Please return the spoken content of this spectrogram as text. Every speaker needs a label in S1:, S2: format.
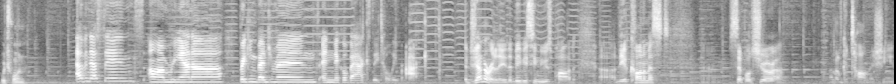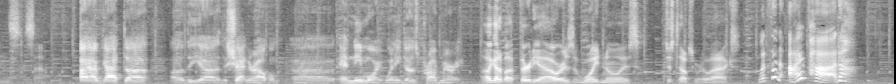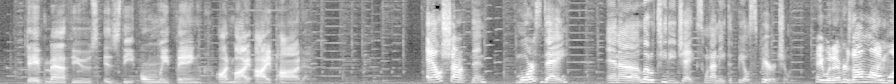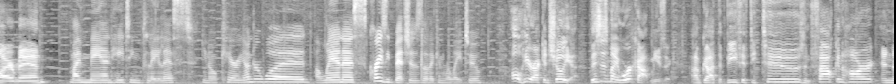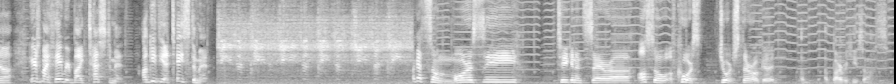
S1: Which one?
S2: Evanescence, um, Rihanna, Breaking Benjamins, and Nickelback. They totally rock.
S3: Generally, the BBC News Pod, uh, The Economist, uh, Sepultura. I love guitar machines, so.
S4: I, I've got uh, uh, the uh, the Shatner album uh, and Nimoy when he does Proud Mary.
S5: I got about 30 hours of white noise. Just helps me relax.
S2: What's an iPod?
S6: Dave Matthews is the only thing on my iPod.
S7: Al Sharpton, Morris Day, and uh, Little TD Jakes when I need to feel spiritual.
S8: Hey, whatever's on LimeWire, man.
S9: My man hating playlist. You know, Carrie Underwood, Alanis, crazy bitches that I can relate to.
S10: Oh, here, I can show you. This is my workout music. I've got the B 52s and Falcon Heart, and uh, here's my favorite by Testament. I'll give you a tastament.
S5: I got some Morrissey, Tegan and Sara. Also, of course, George Thorogood.
S1: A, a barbecue sauce.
